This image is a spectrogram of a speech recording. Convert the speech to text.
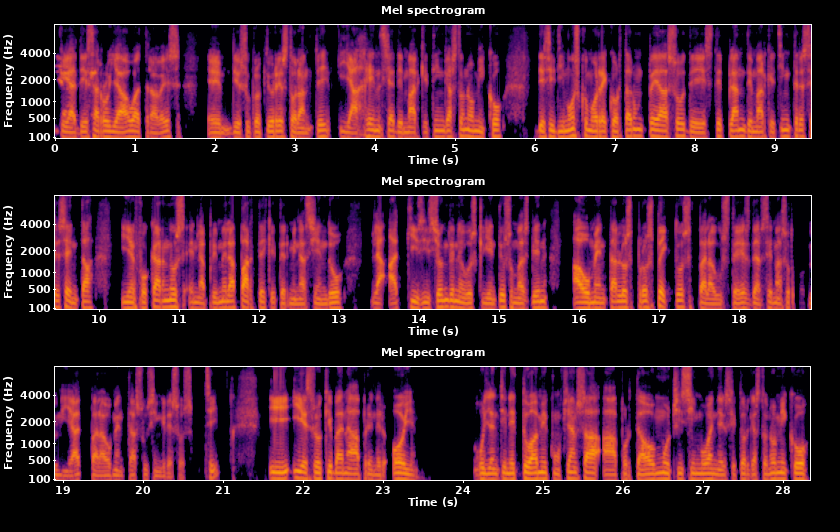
que ha desarrollado a través eh, de su propio restaurante y agencia de marketing gastronómico, decidimos como recortar un pedazo de este plan de marketing 360 y enfocarnos en la primera parte que termina siendo la adquisición de nuevos clientes o más bien aumentar los prospectos para ustedes darse más oportunidad para aumentar sus ingresos. ¿sí? Y, y es lo que van a aprender hoy Julián tiene toda mi confianza, ha aportado muchísimo en el sector gastronómico.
